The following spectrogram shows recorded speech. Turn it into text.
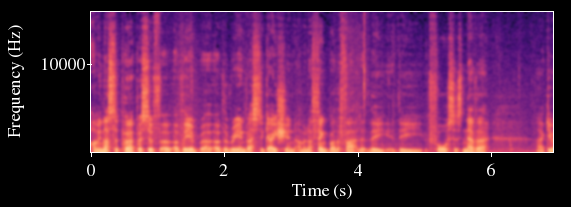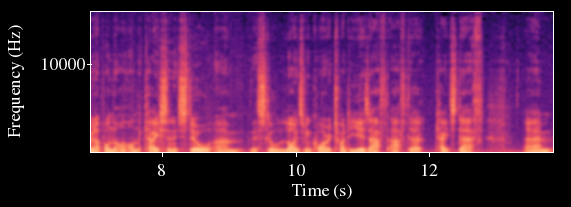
I mean, that's the purpose of, of, of the of the reinvestigation. I mean, I think by the fact that the the force has never uh, given up on the on the case, and it's still um, there's still lines of inquiry 20 years after after Kate's death. Um,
